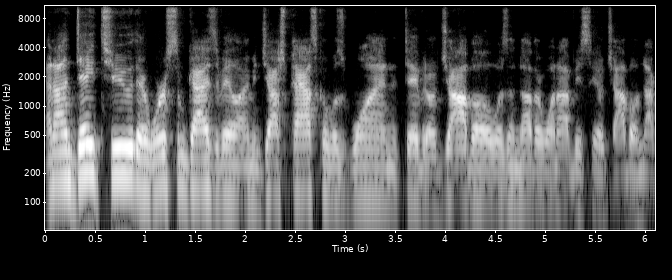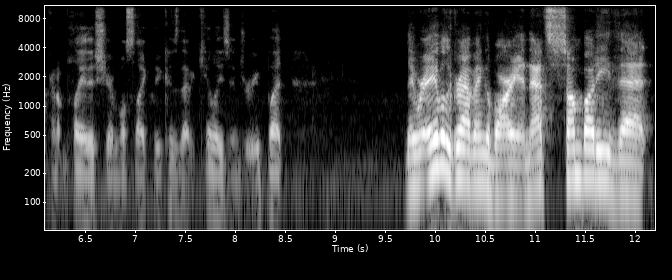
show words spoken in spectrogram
And on day 2 there were some guys available. I mean Josh Paschal was one. David Ojabo was another one. Obviously Ojabo not going to play this year most likely because of that Achilles injury but they were able to grab Enagbare and that's somebody that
